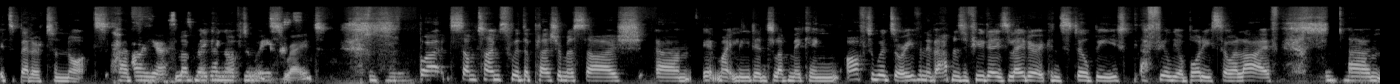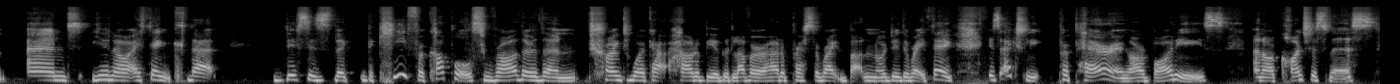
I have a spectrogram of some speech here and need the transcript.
it's better to not have oh, yes, lovemaking afterwards, right? Mm-hmm. But sometimes with a pleasure massage, um, it might lead into lovemaking afterwards, or even if it happens a few days later, it can still be, I feel your body so alive. Mm-hmm. Um, and, you know, I think that this is the, the key for couples rather than trying to work out how to be a good lover or how to press the right button or do the right thing is actually preparing our bodies and our consciousness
